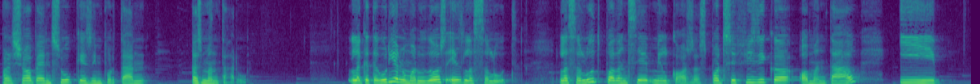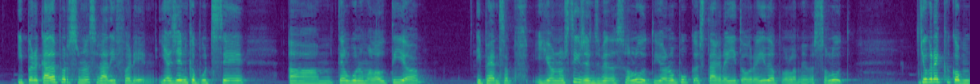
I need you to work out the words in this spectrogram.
Per això penso que és important esmentar-ho. La categoria número 2 és la salut. La salut poden ser mil coses. Pot ser física o mental i i per cada persona serà diferent. Hi ha gent que potser um, té alguna malaltia i pensa, jo no estic gens bé de salut, jo no puc estar agraït o agraïda per la meva salut. Jo crec que, com,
